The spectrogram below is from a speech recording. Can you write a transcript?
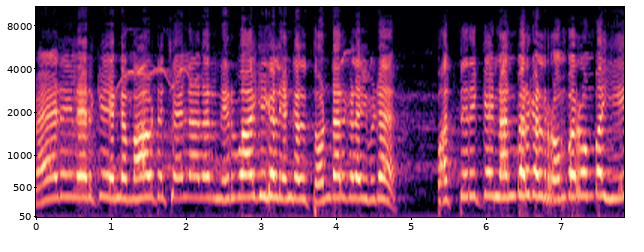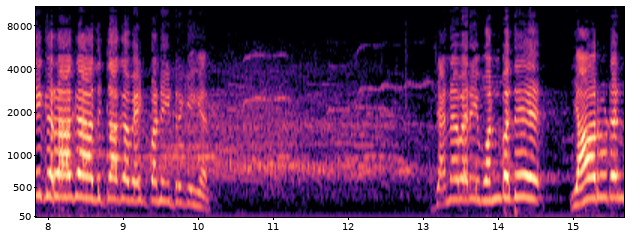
மேடையில் இருக்க எங்கள் மாவட்ட செயலாளர் நிர்வாகிகள் எங்கள் தொண்டர்களை விட பத்திரிகை நண்பர்கள் ரொம்ப ரொம்ப ஈகராக அதுக்காக வெயிட் பண்ணிட்டு இருக்கீங்க. ஜனவரி ஒன்பது யாருடன்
